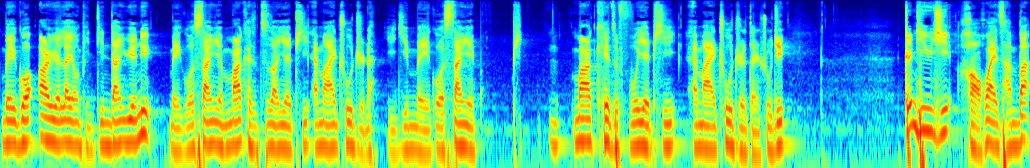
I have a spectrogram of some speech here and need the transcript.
美国二月耐用品订单月率、美国三月 Market 制造业 PMI 初值呢，以及美国三月 P Market 服务业 PMI 初值等数据。整体预期好坏参半，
